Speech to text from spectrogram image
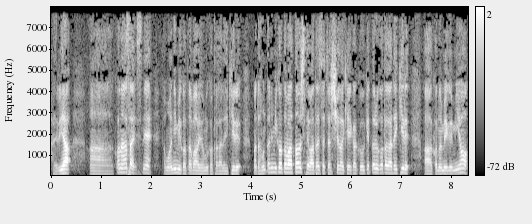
ハレルヤあこの朝ですね共に御言葉を読むことができる。また本当に御言葉を通して私たちは主の計画を受け取ることができる。あこの恵みを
